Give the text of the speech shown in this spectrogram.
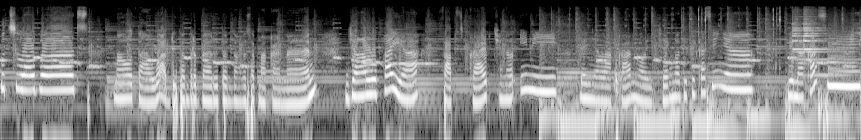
Food lovers Mau tahu update terbaru tentang resep makanan? Jangan lupa ya subscribe channel ini Dan nyalakan lonceng notifikasinya. Terima kasih.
